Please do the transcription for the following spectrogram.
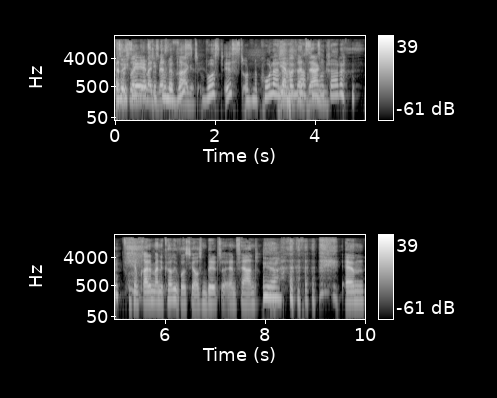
Das Also ich sehe jetzt, dass du eine. Wurst, Wurst isst und eine Cola in Ja, der Hand hast und so sagen. gerade. Ich habe gerade meine Currywurst hier aus dem Bild entfernt. Ja. Ähm,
